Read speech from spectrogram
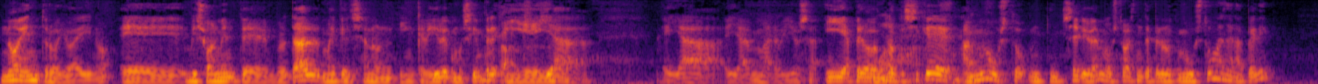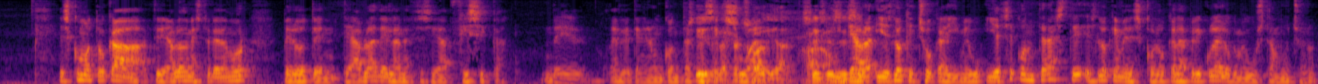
no entro yo ahí, ¿no? Eh, visualmente brutal, Michael Shannon increíble, como siempre, Brutal, y sí, sí. ella ella ella es maravillosa y pero lo que sí que a mí me gustó en serio ¿eh? me gustó bastante pero lo que me gustó más de la peli es como toca te habla de una historia de amor pero te, te habla de la necesidad física de, joder, de tener un contacto Sí, de la sexual sexualidad. Sí, sí, y, sí, te sí. habla- y es lo que choca y, me- y ese contraste es lo que me descoloca de la película y lo que me gusta mucho ¿no? o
